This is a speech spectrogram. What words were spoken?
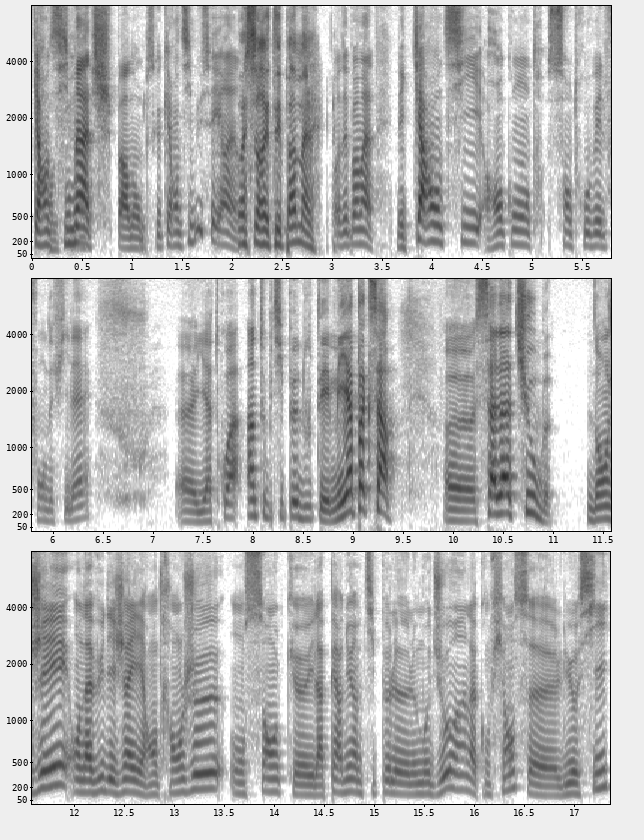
46 euh, matchs, pardon, parce que 46 buts, c'est rien. Ouais, ça aurait été pas mal. Ça aurait été pas mal. Mais 46 rencontres sans trouver le fond des filets, euh, il y a de quoi un tout petit peu douter. Mais il n'y a pas que ça. Euh, Salah Tube, danger. On a vu déjà, il est rentré en jeu. On sent qu'il a perdu un petit peu le, mojo, hein, la confiance, euh, lui aussi.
